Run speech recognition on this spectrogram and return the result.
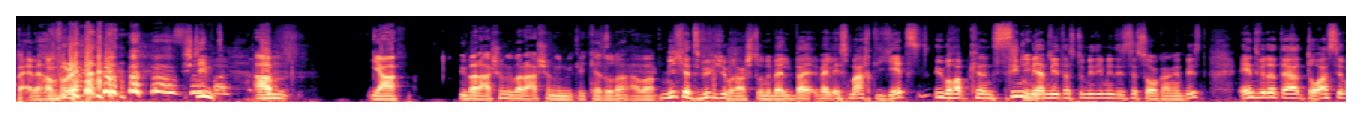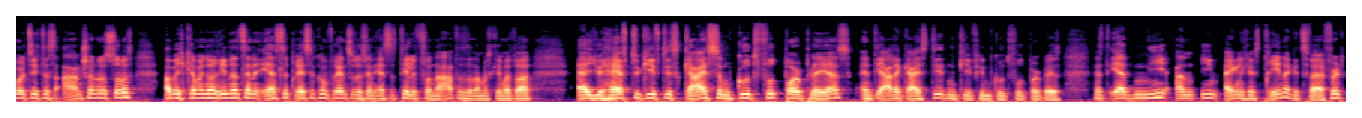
beide haben verloren. Stimmt. Ähm, ja, Überraschung, Überraschung in Wirklichkeit, oder? Aber Mich jetzt wirklich überrascht, Toni, weil, weil, weil es macht jetzt überhaupt keinen Sinn Stimmt. mehr, mit, dass du mit ihm in die Saison gegangen bist. Entweder der Dorsey wollte sich das anschauen oder sowas, aber ich kann mich noch erinnern, seine erste Pressekonferenz oder sein erstes Telefonat, das er damals gemacht war, uh, you have to give this guy some good football players and the other guys didn't give him good football players. Das heißt, er hat nie an ihm eigentlich als Trainer gezweifelt,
